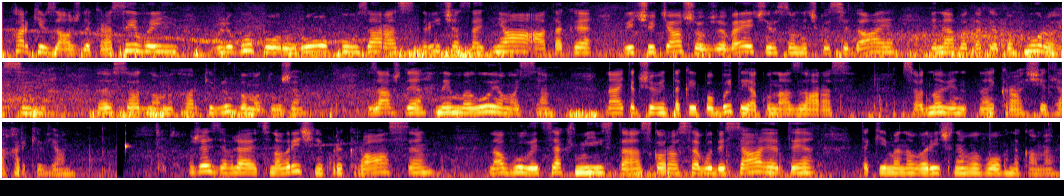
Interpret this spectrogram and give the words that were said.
Харків завжди красивий, в будь-яку пору року. Зараз 3 часа дня, а таке відчуття, що вже вечір, сонечко сідає, і небо таке похмуре осіннє. Але все одно ми Харків любимо дуже. Завжди ним милуємося. Навіть якщо він такий побитий, як у нас зараз, все одно він найкращий для харків'ян. Вже з'являються новорічні прикраси на вулицях міста. Скоро все буде сяяти такими новорічними вогниками.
